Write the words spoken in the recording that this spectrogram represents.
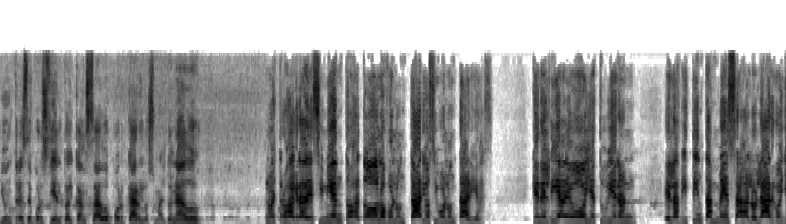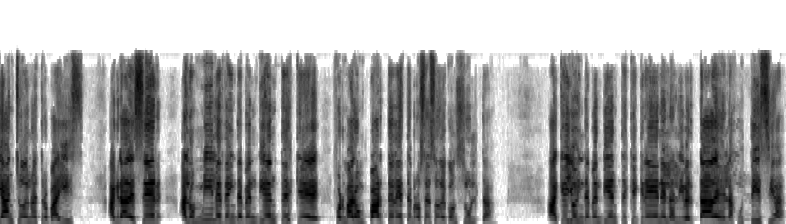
y un 13% alcanzado por Carlos Maldonado. Nuestros agradecimientos a todos los voluntarios y voluntarias que en el día de hoy estuvieron en las distintas mesas a lo largo y ancho de nuestro país. Agradecer a los miles de independientes que formaron parte de este proceso de consulta aquellos independientes que creen en las libertades, en la justicia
